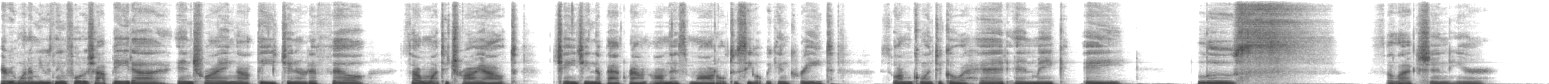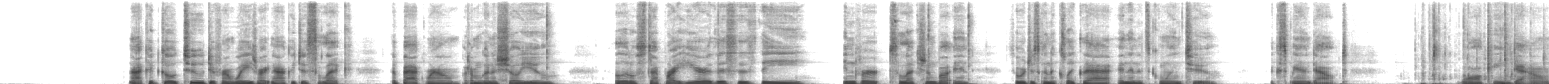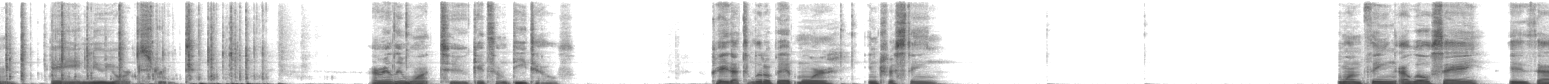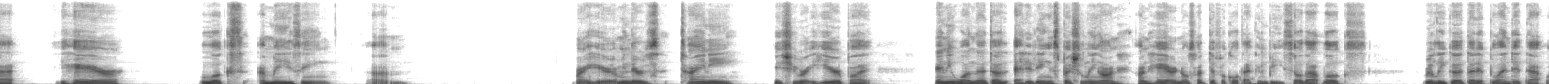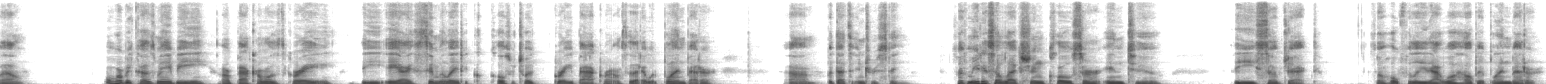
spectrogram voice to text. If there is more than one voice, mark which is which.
Speaker 1: Everyone, I'm using Photoshop Beta and trying out the generative fill. So I want to try out changing the background on this model to see what we can create. So I'm going to go ahead and make a loose selection here. Now I could go two different ways right now. I could just select the background, but I'm going to show you a little step right here. This is the invert selection button. So we're just going to click that and then it's going to expand out. Walking down a New York street. I really want to get some details. Okay, that's a little bit more interesting. One thing I will say is that the hair looks amazing um, right here. I mean, there's tiny issue right here, but anyone that does editing, especially on, on hair, knows how difficult that can be. So that looks really good that it blended that well. Or because maybe our background was gray, the AI simulated closer to a gray background so that it would blend better. Um, but that's interesting. So I've made a selection closer into the subject. So hopefully that will help it blend better.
